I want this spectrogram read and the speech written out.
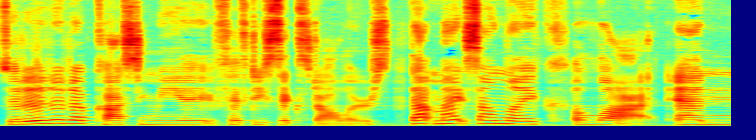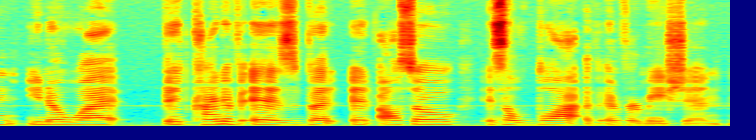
So it ended up costing me $56. That might sound like a lot. And you know what? It kind of is, but it also is a lot of information.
